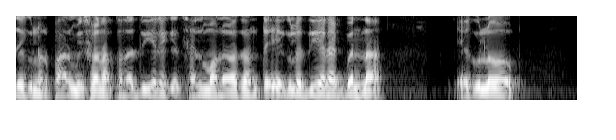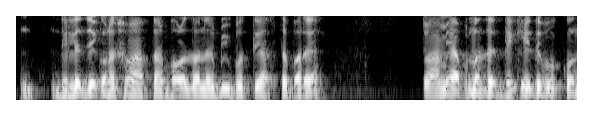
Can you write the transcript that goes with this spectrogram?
যেগুলোর পারমিশন আপনারা দিয়ে রেখেছেন মনে অজান্তে। এগুলো দিয়ে রাখবেন না। এগুলো দিলে যে কোনো সময় আপনার বড় ধরনের বিপত্তি আসতে পারে। তো আমি আপনাদের দেখিয়ে দেব কোন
